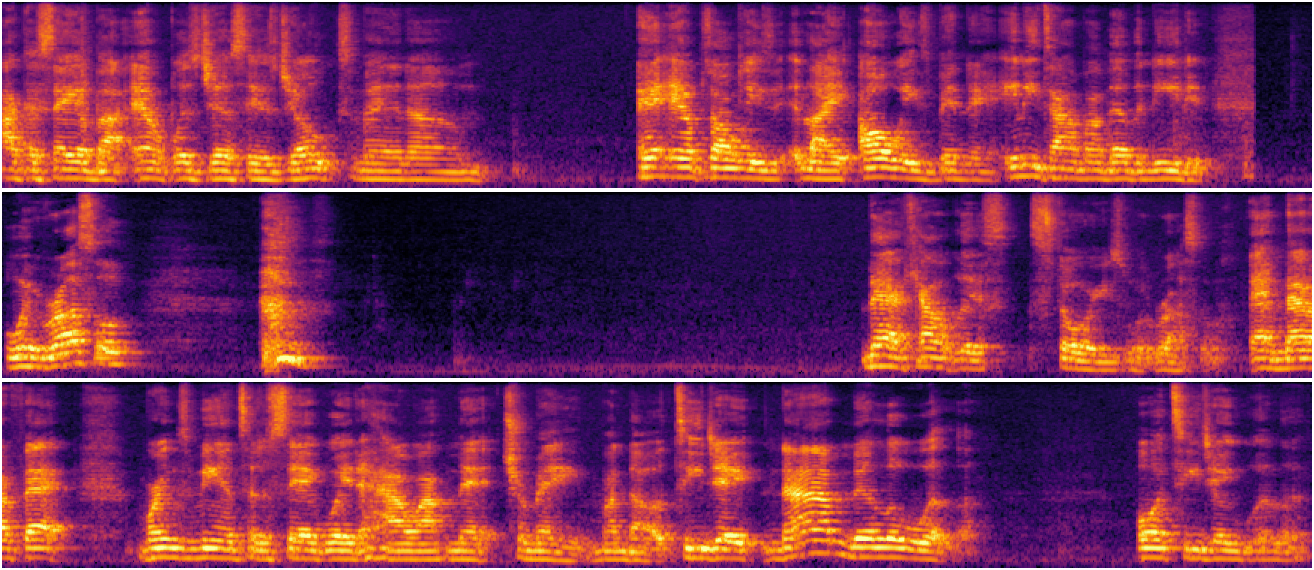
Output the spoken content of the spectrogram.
I could say about Amp was just his jokes, man. Um, and Amp's always like always been there. Anytime I've ever needed. With Russell, there are countless stories with Russell. And matter of fact, brings me into the segue to how I met Tremaine, my dog, TJ, Nine Miller Willer, or TJ Willer,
